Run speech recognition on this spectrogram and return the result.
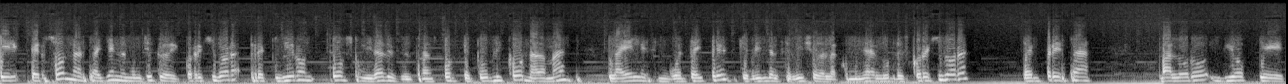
que personas allá en el municipio de Corregidora retuvieron dos unidades del transporte público, nada más, la L53, que brinda el servicio de la comunidad de Lourdes Corregidora. La empresa valoró y vio que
